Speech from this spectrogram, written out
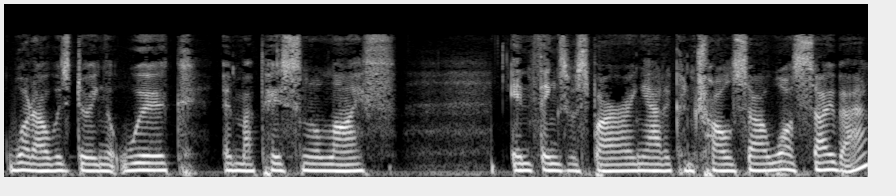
What I was doing at work, in my personal life, and things were spiraling out of control. So I was sober,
